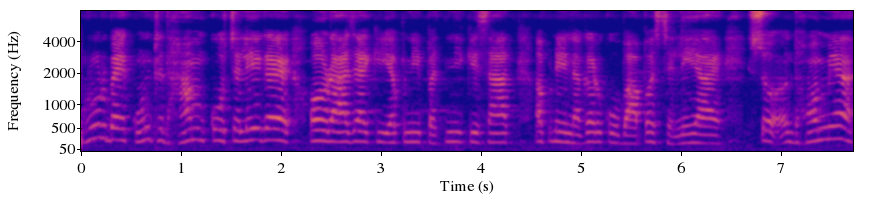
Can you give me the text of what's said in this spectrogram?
घूर बैकुंठ धाम को चले गए और राजा की अपनी पत्नी के साथ अपने नगर को वापस चले आए। धौम्य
